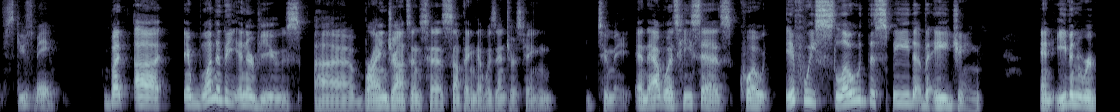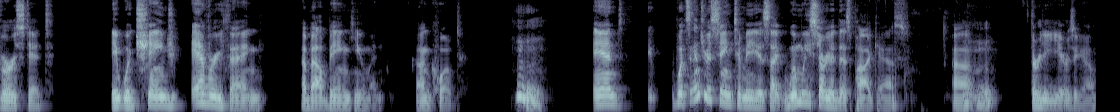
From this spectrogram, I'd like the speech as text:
Excuse me. But uh, in one of the interviews, uh, Bryan Johnson says something that was interesting to me, and that was he says, "quote If we slowed the speed of aging and even reversed it, it would change everything about being human." Unquote. Hmm. And what's interesting to me is like when we started this podcast, um, mm-hmm. 30 years ago.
